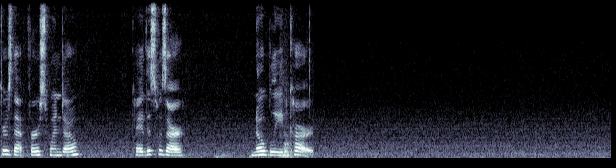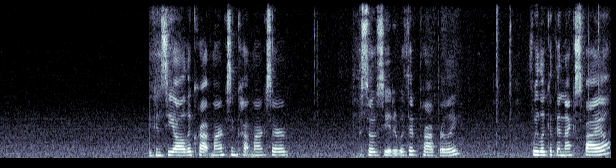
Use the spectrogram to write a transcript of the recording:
Here's that first window. Okay, this was our no bleed card. You can see all the crop marks and cut marks are associated with it properly. If we look at the next file,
